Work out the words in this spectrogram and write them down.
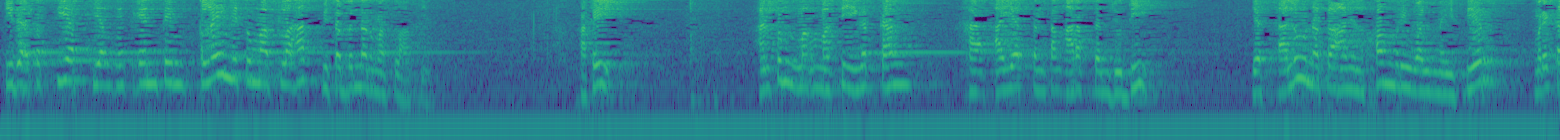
Tidak setiap yang intim klaim itu maslahat bisa benar maslahatnya. Oke, Antum masih ingatkan ayat tentang arak dan judi? Yas'alunaka 'anil khamri wal maisir. Mereka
